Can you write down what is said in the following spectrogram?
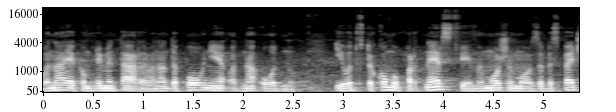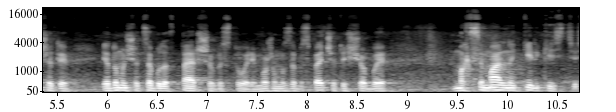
вона є комплементарна, вона доповнює одна одну. І от в такому партнерстві ми можемо забезпечити. Я думаю, що це буде вперше в історії. Можемо забезпечити, щоб максимальна кількість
